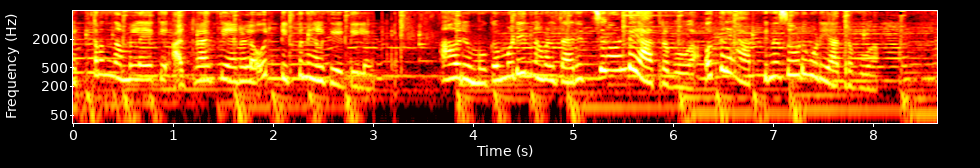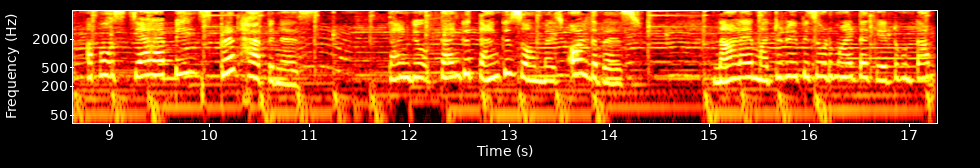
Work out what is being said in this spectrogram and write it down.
പെട്ടെന്ന് നമ്മളിലേക്ക് അട്രാക്ട് ചെയ്യാനുള്ള ഒരു ടിപ്പ് നിങ്ങൾക്ക് കിട്ടിയില്ലേ? ആ ഒരു മുഖംമുടി നമ്മൾ ധരിച്ചുകൊണ്ട് യാത്ര പോവുക. ഒത്തിരി ഹാപ്പിനെസ്സോട് കൂടി യാത്ര പോവുക. അപ്പോൾ stay happy spread happiness. Thank you thank you thank you so much all the best നാളെ മറ്റൊരു എപ്പിസോഡുമായിട്ട് കേട്ടുമുട്ടാം.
